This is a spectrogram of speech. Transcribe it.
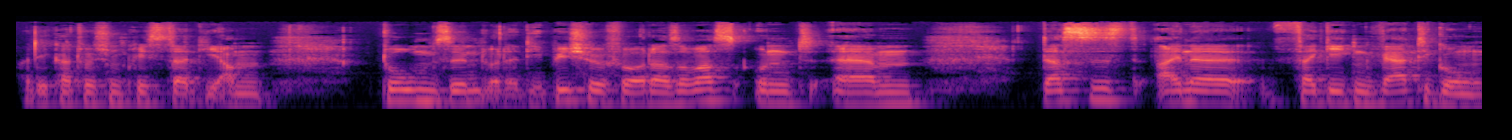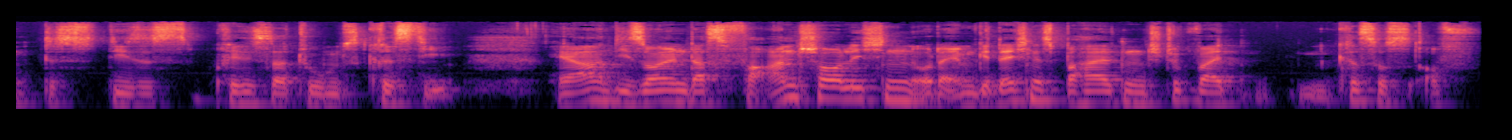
Oder die katholischen Priester, die am Dom sind oder die Bischöfe oder sowas? Und ähm, das ist eine Vergegenwärtigung des, dieses Priestertums Christi. Ja, die sollen das veranschaulichen oder im Gedächtnis behalten, ein Stück weit Christus auf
